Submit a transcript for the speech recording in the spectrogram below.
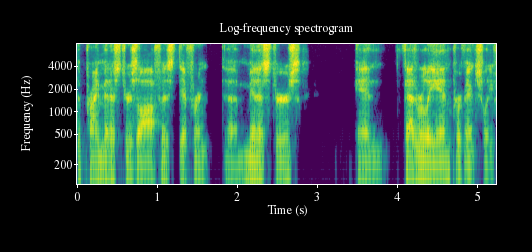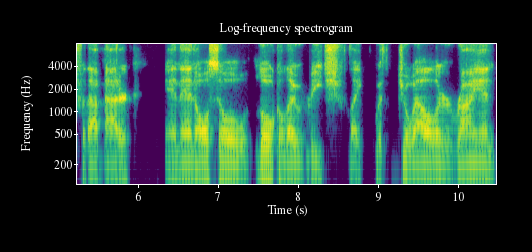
the prime minister's office, different uh, ministers, and federally and provincially for that matter. And then also local outreach, like with Joel or Ryan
